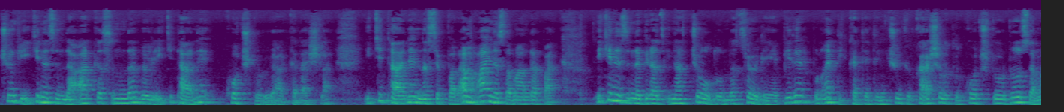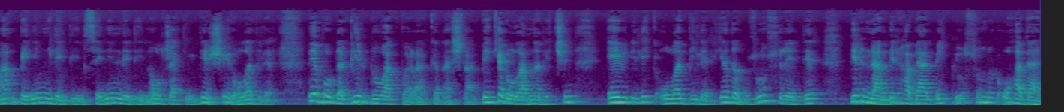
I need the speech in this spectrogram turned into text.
Çünkü ikinizin de arkasında böyle iki tane koç duruyor arkadaşlar. İki tane nasip var ama aynı zamanda bak ikinizin de biraz inatçı olduğunu da söyleyebilir. Buna dikkat edin. Çünkü karşılıklı koç durduğu zaman benim dediğim, senin dediğin olacak gibi bir şey olabilir. Ve burada bir duvak var arkadaşlar. Bekar olanlar için evlilik olabilir ya da uzun süredir birinden bir haber bekliyorsundur. O haber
